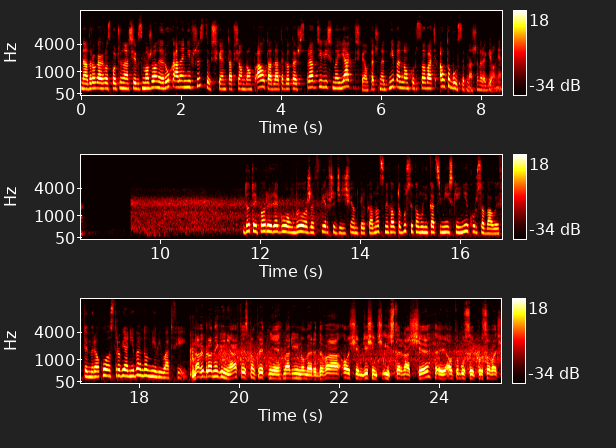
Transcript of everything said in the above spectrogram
Na drogach rozpoczyna się wzmożony ruch, ale nie wszyscy w święta wsiądą w auta, dlatego też sprawdziliśmy, jak w świąteczne dni będą kursować autobusy w naszym regionie. Do tej pory regułą było, że w pierwszy dzień świąt wielkanocnych autobusy komunikacji miejskiej nie kursowały. W tym roku ostrowianie będą mieli łatwiej. Na wybranych liniach, to jest konkretnie na linii numer 2, 8, 10 i 14, y, autobusy kursować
